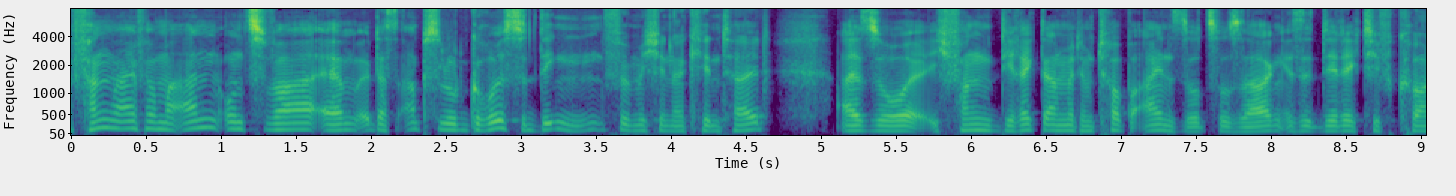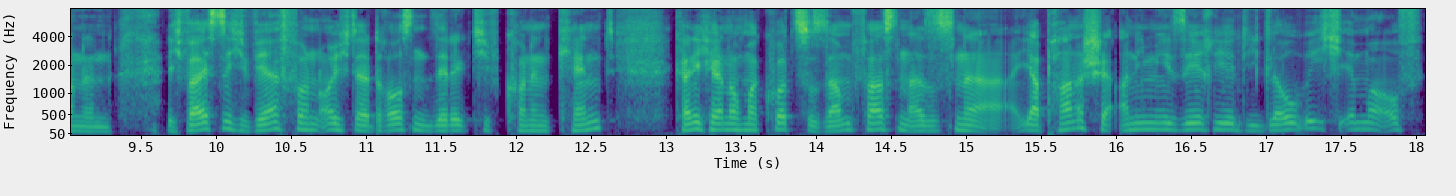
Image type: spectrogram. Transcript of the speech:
fangen wir einfach mal an. Und zwar ähm, das absolut größte Ding für mich in der Kindheit. Also ich fange direkt an mit dem Top 1 sozusagen, ist Detektiv Conan. Ich weiß nicht, wer von euch da draußen Detektiv Conan kennt. Kann ich ja noch mal kurz zusammenfassen. Also es ist eine japanische Anime-Serie, die, glaube ich, immer auf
